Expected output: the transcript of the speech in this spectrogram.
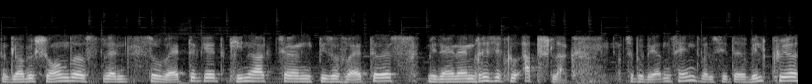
dann glaube ich schon, dass wenn es so weitergeht, China-Aktien bis auf weiteres mit einem Risikoabschlag zu bewerten sind, weil sie der Willkür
